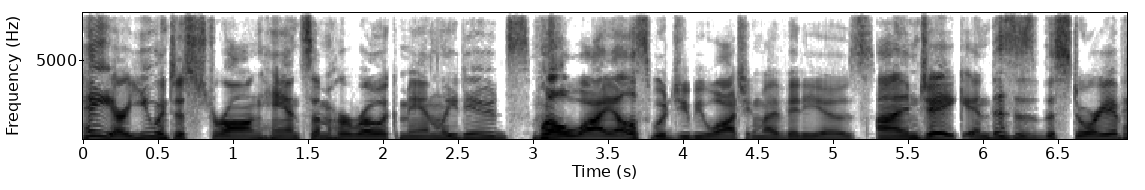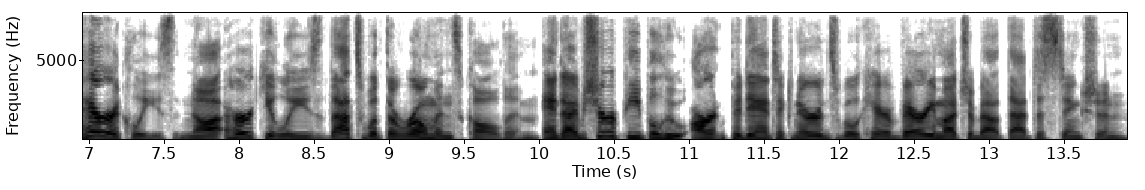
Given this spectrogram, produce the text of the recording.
Hey, are you into strong, handsome, heroic, manly dudes? Well, why else would you be watching my videos? I'm Jake, and this is the story of Heracles, not Hercules, that's what the Romans called him. And I'm sure people who aren't pedantic nerds will care very much about that distinction.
